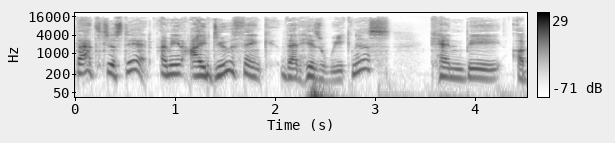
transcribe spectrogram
that's just it. I mean, I do think that his weakness can be a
